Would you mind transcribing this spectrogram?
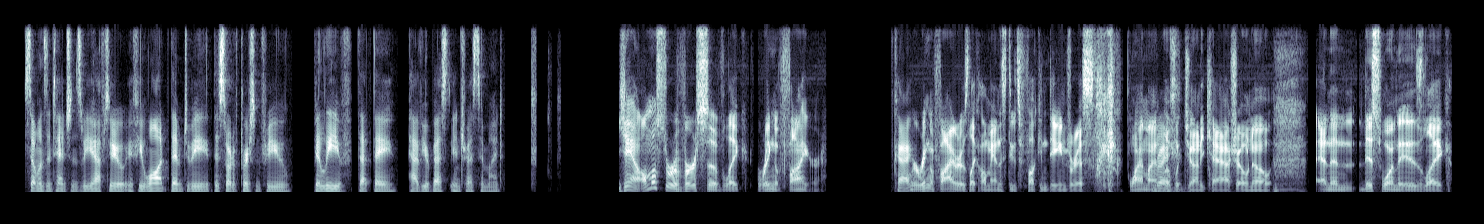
someone's intentions but you have to if you want them to be this sort of person for you believe that they have your best interest in mind Yeah, almost a reverse of like Ring of Fire. okay Where Ring of Fire is like, oh man, this dude's fucking dangerous. Like, why am I in Right. love with Johnny Cash? Oh no. And then this one is like,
